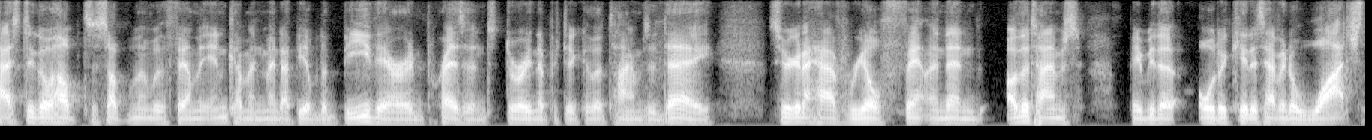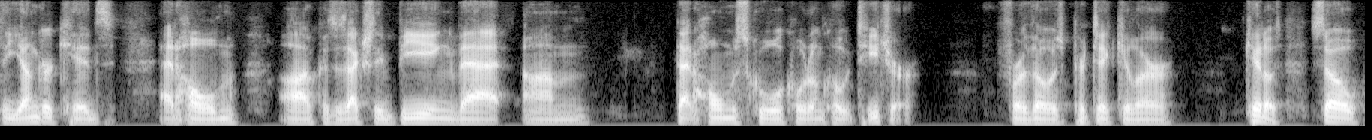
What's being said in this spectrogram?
has to go help to supplement with family income and may not be able to be there and present during the particular times of day. So you're going to have real fam, and then other times maybe the older kid is having to watch the younger kids at home because uh, it's actually being that um, that homeschool quote unquote teacher for those particular kiddos. So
